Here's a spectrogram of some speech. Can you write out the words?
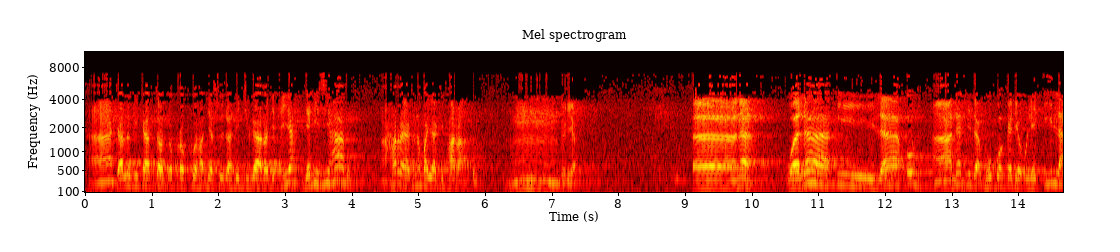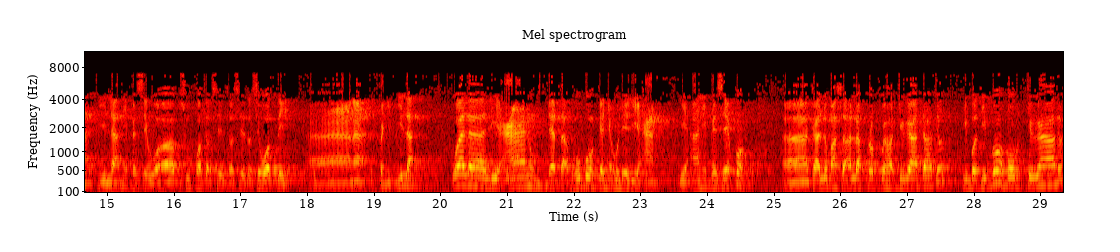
Ah kalau dikata ke perempuan hak dia sudah dicegar raja ayah jadi zihar tu. Ah haram kena bayar kifarah. Hmm tu dia. Uh, nah wala ilaun. Ha dia tidak berhubungkan dia oleh ilat ilat ni pasal uh, bersumpah tak saya tak saya tak saya wati ha nah dipanggil ilat wala li'anu. Dia tak berhubungkannya oleh li'an. Li'an ni pasal apa? Ha, kalau masalah perempuan hak cerai dah tu tiba-tiba baru cerai tu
